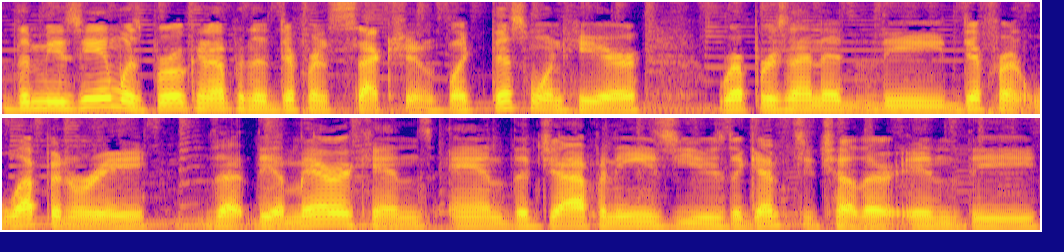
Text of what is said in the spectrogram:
The museum was broken up into different sections. Like this one here represented the different weaponry that the Americans and the Japanese used against each other in the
